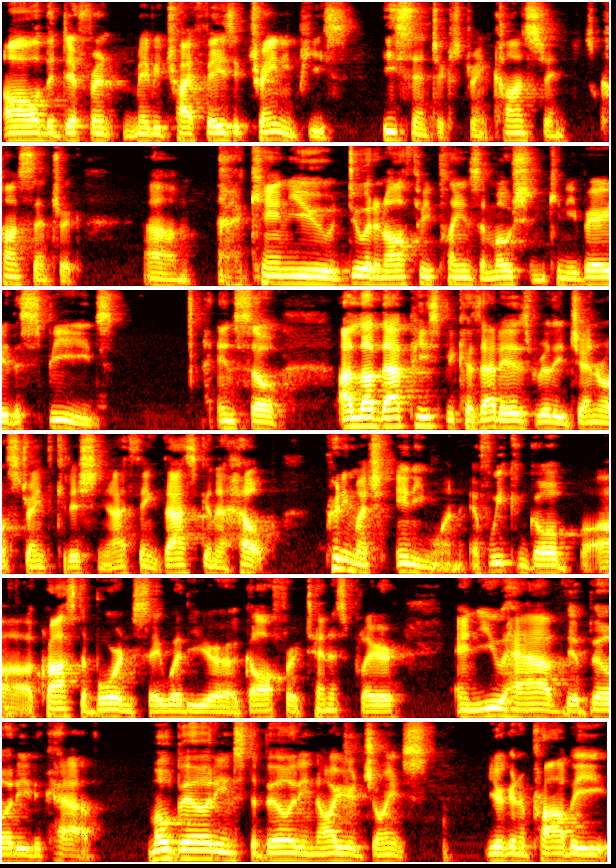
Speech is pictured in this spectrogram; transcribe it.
all the different, maybe triphasic training piece, eccentric strength, concentric. Um, can you do it in all three planes of motion? Can you vary the speeds? And so I love that piece because that is really general strength conditioning. I think that's going to help pretty much anyone. If we can go uh, across the board and say whether you're a golfer, a tennis player, and you have the ability to have mobility and stability in all your joints, you're going to probably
